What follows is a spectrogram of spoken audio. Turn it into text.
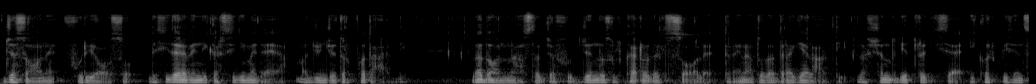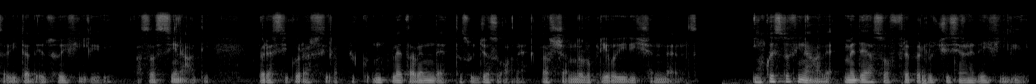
Giasone, furioso, desidera vendicarsi di Medea, ma giunge troppo tardi. La donna sta già fuggendo sul carro del sole, trainato da draghi alati, lasciando dietro di sé i corpi senza vita dei suoi figli, assassinati per assicurarsi la più completa vendetta su Giasone, lasciandolo privo di discendenza. In questo finale Medea soffre per l'uccisione dei figli,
